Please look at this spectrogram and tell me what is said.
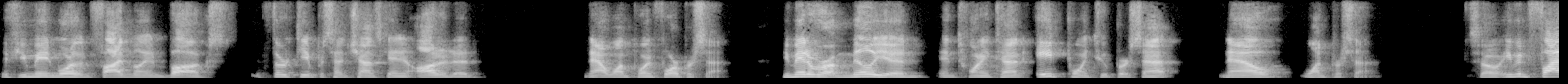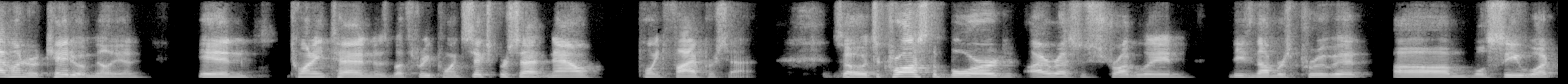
if you made more than five million bucks, 13% chance getting audited, now 1.4%. You made over a million in 2010, 8.2%, now 1%. So even 500K to a million in 2010 was about 3.6%. Now 0.5%. So it's across the board. IRS is struggling. These numbers prove it. Um, we'll see what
